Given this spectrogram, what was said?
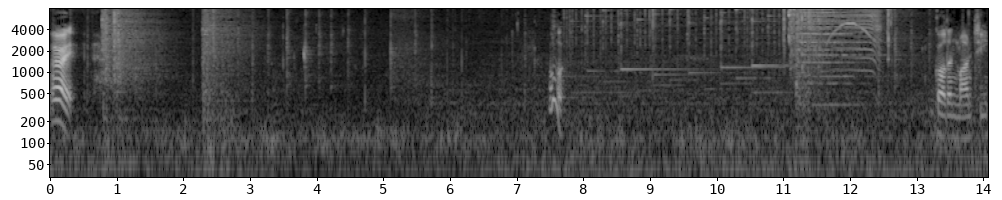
Alright. Golden Monty.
